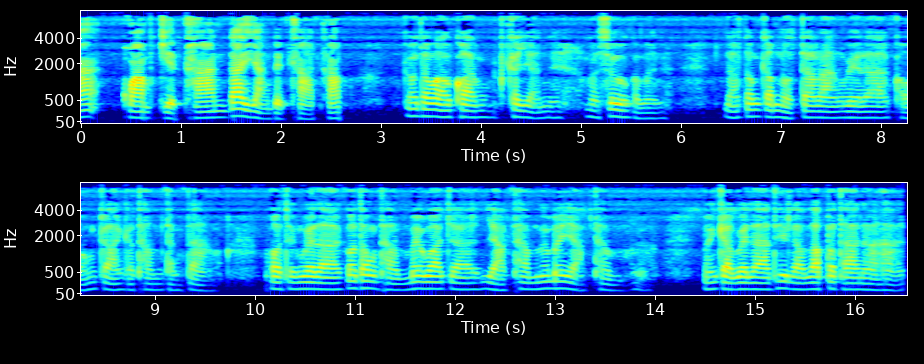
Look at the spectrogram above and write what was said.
นะความเกียดค้านได้อย่างเด็ดขาดครับ ก็ต้องเอาความขยันมาสู้กับมัน เราต้องกำหนดตารางเวลาของการกระทำต่างๆ พอถึงเวลาก็ต้องทำไม่ว่าจะอยากทำหรือไม่อยากทำเหมือนกับเวลาที่เรารับประทานอาหาร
